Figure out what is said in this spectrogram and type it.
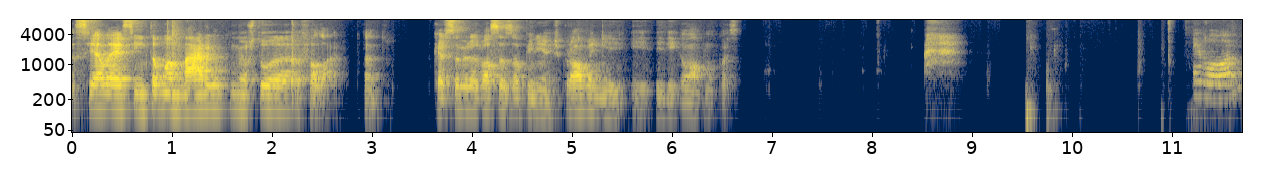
se ela é assim tão amarga como eu estou a, a falar. Portanto, quero saber as vossas opiniões. Provem e, e- e digam alguma coisa. É boa,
